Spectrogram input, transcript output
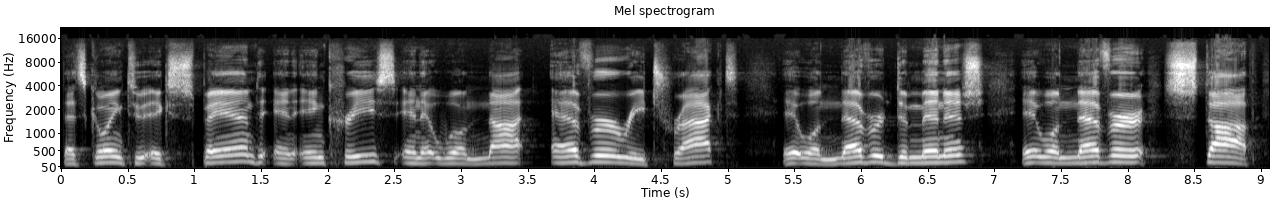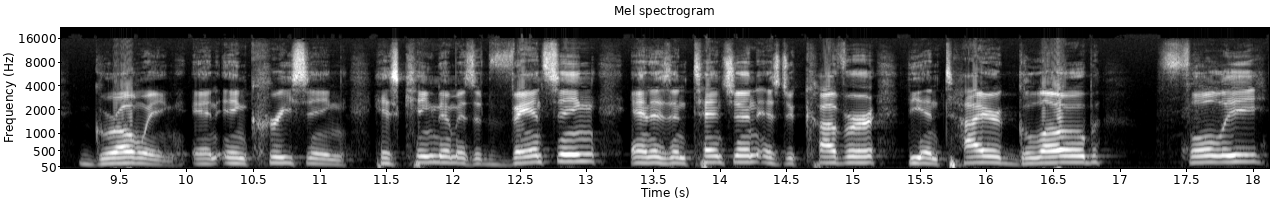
that's going to expand and increase, and it will not ever retract. It will never diminish. It will never stop growing and increasing. His kingdom is advancing, and his intention is to cover the entire globe fully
